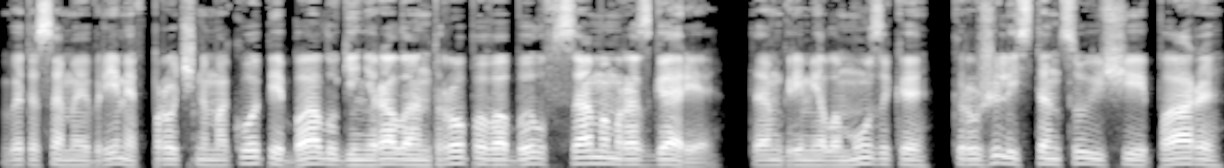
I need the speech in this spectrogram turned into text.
В это самое время в прочном окопе бал у генерала Антропова был в самом разгаре. Там гремела музыка, кружились танцующие пары,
